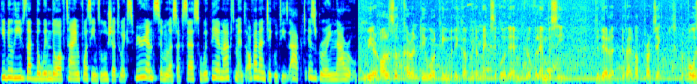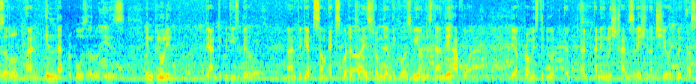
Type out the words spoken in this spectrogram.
He believes that the window of time for St. Lucia to experience similar success with the enactment of an Antiquities Act is growing narrow. We are also currently working with the government of Mexico, the local embassy, to de develop a project proposal, and in that proposal is included the Antiquities Bill, and to get some expert advice from them because we understand they have one they have promised to do an English translation and share it with us.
